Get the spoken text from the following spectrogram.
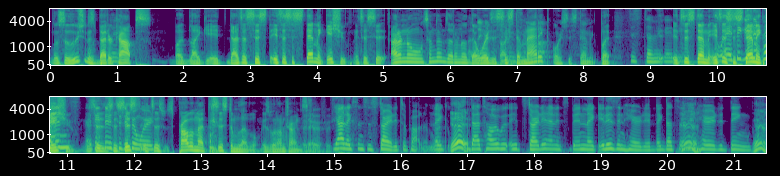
The solution is better Yeah. cops, but like it that's a syst- it's a systemic issue. It's a sy- I don't know. Sometimes I don't know if that word is systematic or systemic, but Systemic. I it's systemic. It's Well, a I think it systemic issue. I It's think a, there's it's a, syst- it's a s- problem at the system level, is what I'm trying to For say. sure, for sure. yeah, like since the start, it's a problem. Like Yeah. that's how it, w- it started, and it's been like it is inherited. Like that's an inherited thing. Yeah.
